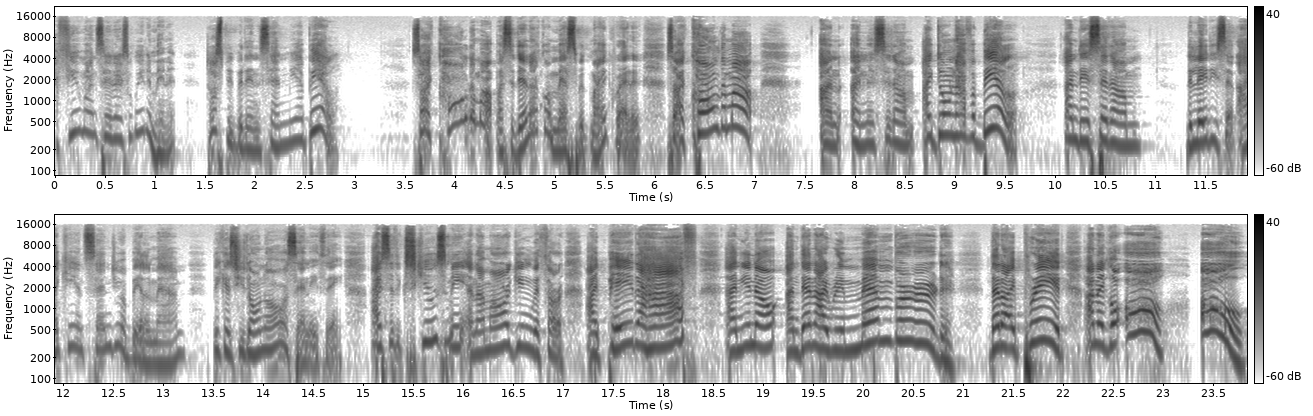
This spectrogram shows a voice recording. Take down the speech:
A few months later, I said, wait a minute. Those people didn't send me a bill. So I called them up. I said, they're not going to mess with my credit. So I called them up and, and I said, um, I don't have a bill. And they said, um, the lady said, I can't send you a bill, ma'am, because you don't owe us anything. I said, Excuse me. And I'm arguing with her. I paid a half, and you know, and then I remembered that I prayed, and I go, Oh, oh,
